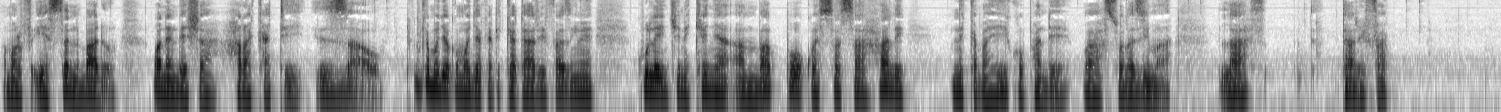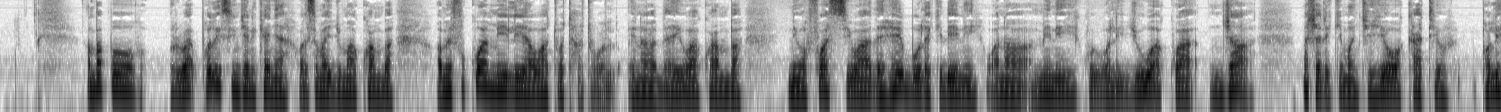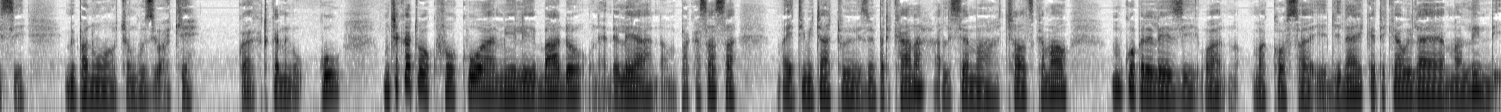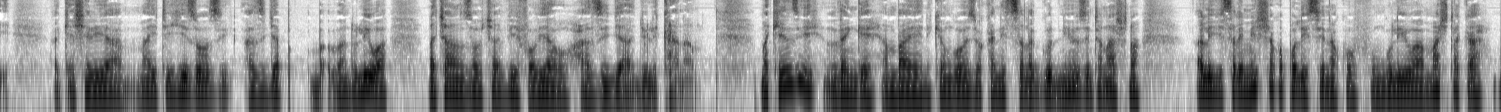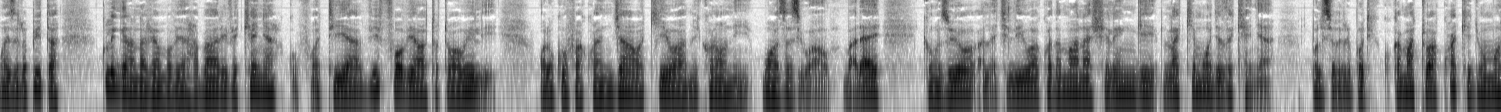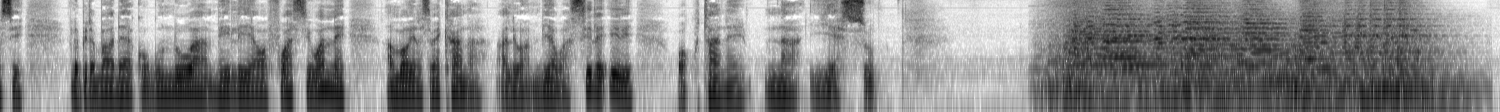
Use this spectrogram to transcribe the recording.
maarufu ESN bado wanaendesha harakati zao. Tukilika moja kwa moja katika taarifa zingine kule nchini Kenya, ambapo kwa sasa hali ni kama hii kwa upande wa suala zima la taarifa, ambapo polisi nchini Kenya walisema Ijumaa kwamba wamefukua miili ya watu watatu inayodaiwa kwamba ni wafuasi wa dhehebu la kidini wanaoamini walijua kwa njaa mashariki mwa nchi hiyo, wakati polisi imepanua uchunguzi wake katika mchakato wa kufukua miili bado unaendelea na mpaka sasa maiti mitatu zimepatikana, alisema Charles Kamau, mkuu wa upelelezi wa makosa ya jinai katika wilaya ya Malindi, akiashiria maiti hizo hazijabanduliwa na chanzo cha vifo vyao hazijajulikana. Makenzi Ndhenge ambaye ni kiongozi wa kanisa la Good News International alijisalimisha kwa polisi na kufunguliwa mashtaka mwezi uliopita kulingana na vyombo vya habari vya Kenya kufuatia vifo vya watoto wawili waliokufa kwa njaa wakiwa mikononi mwa wazazi wao. Baadaye kiongozi huyo aliachiliwa kwa dhamana ya shilingi laki moja za Kenya. Polisi waliripoti kukamatwa kwake Jumamosi iliyopita baada ya kugundua miili ya wafuasi wanne ambao inasemekana aliwaambia wasile ili wakutane na Yesu.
